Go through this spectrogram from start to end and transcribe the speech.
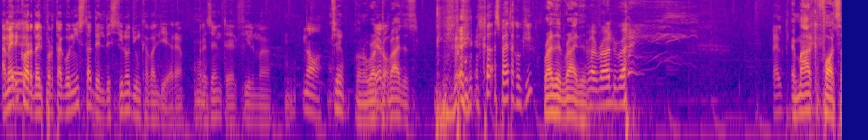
A me Eh, ricorda il protagonista del destino di un cavaliere. Presente il film? No. Sì, con Vero? Riders. Aspetta, con chi? Red Riders. Right, right, right. E Mark Forza.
